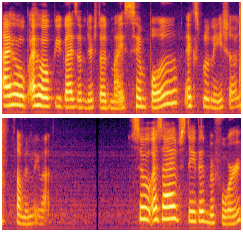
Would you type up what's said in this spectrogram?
I hope i hope you guys understood my simple explanation. Something like that so, as I have stated before,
